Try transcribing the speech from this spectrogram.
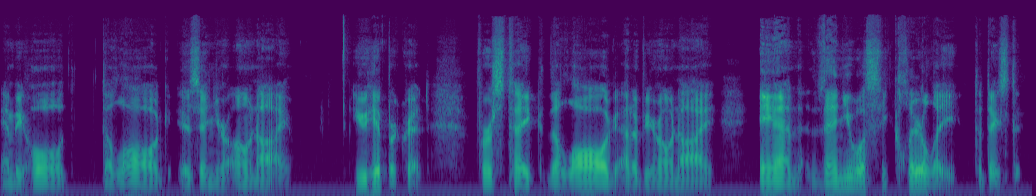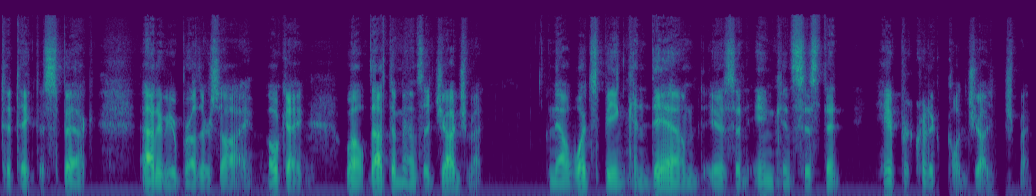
and behold, the log is in your own eye? You hypocrite, first take the log out of your own eye, and then you will see clearly to, to take the speck out of your brother's eye. Okay, well, that demands a judgment. Now, what's being condemned is an inconsistent, hypocritical judgment.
